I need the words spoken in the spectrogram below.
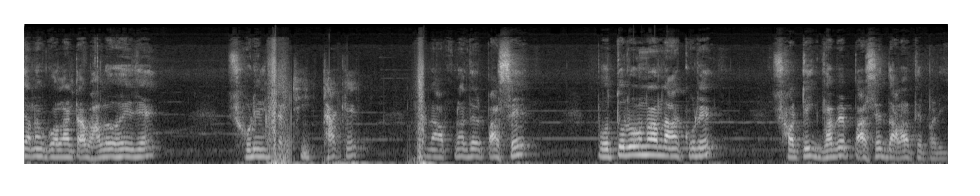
যেন গলাটা ভালো হয়ে যায়, শরীরটা ঠিক থাকে, যেন আপনাদের পাশে প্রতারণা না করে সঠিকভাবে পাশে দাঁড়াতে পারি।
